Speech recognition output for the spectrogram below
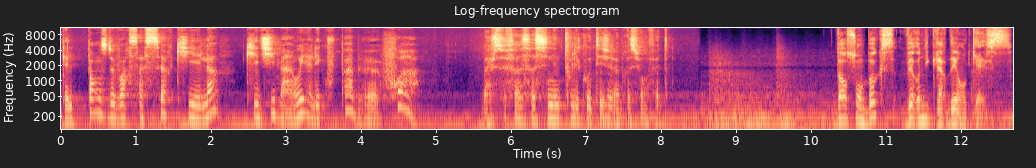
qu'elle pense de voir sa sœur qui est là, qui dit bah oui, elle est coupable, foi. Bah, je se fais assassiner de tous les côtés, j'ai l'impression en fait. Dans son box, Véronique Lardet encaisse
